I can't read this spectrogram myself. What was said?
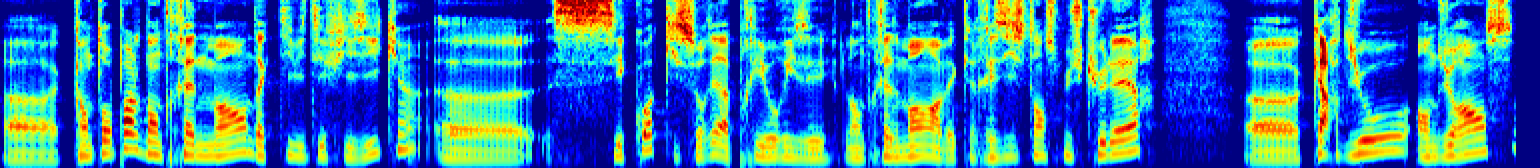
Quand on parle d'entraînement, d'activité physique, c'est quoi qui serait à prioriser? L'entraînement avec résistance musculaire, cardio, endurance?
